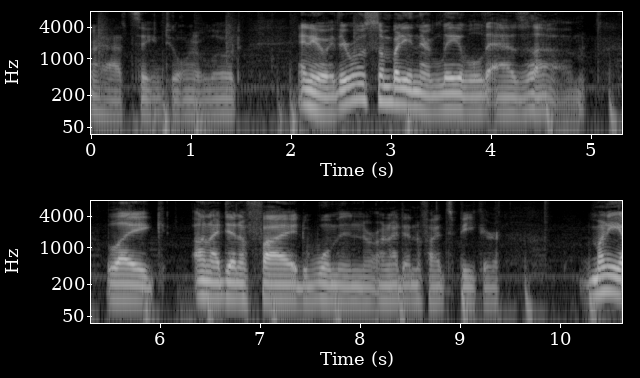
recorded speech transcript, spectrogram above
Ah, it's taking too long to load. Anyway, there was somebody in there labeled as um, like unidentified woman or unidentified speaker. Money,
